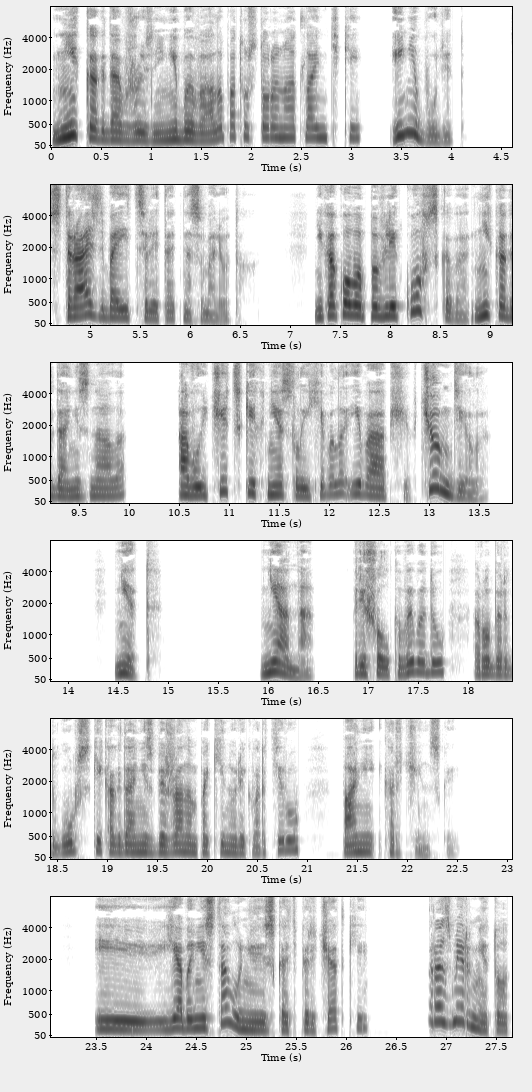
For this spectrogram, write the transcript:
никогда в жизни не бывала по ту сторону Атлантики и не будет. Страсть боится летать на самолетах. Никакого Павликовского никогда не знала, а Вуйчицких не слыхивала и вообще. В чем дело? Нет, не она, пришел к выводу Роберт Гурский, когда они с Бежаном покинули квартиру пани Корчинской. И я бы не стал у нее искать перчатки. Размер не тот.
